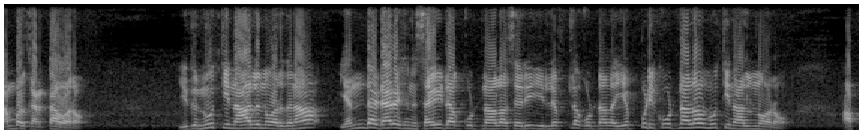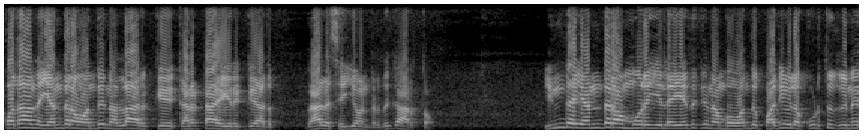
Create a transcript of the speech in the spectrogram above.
நம்பர் கரெக்டாக வரும். இது நூற்றி நாலுன்னு வருதுன்னா எந்த டைரெக்ஷன் சைடாக கூட்டினாலும் சரி லெஃப்ட்டில் கூட்டினாலும் எப்படி கூட்டினாலும் நூற்றி நாலுன்னு வரும். அப்போ தான் அந்த எந்திரம் வந்து நல்லா இருக்குது கரெக்டாக இருக்குது அது வேலை செய்யுன்றதுக்கு அர்த்தம். இந்த எந்திர முறையில் எதுக்கு நம்ம வந்து பதிவில் கொடுத்துக்கின்னு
